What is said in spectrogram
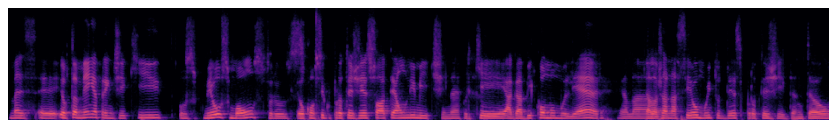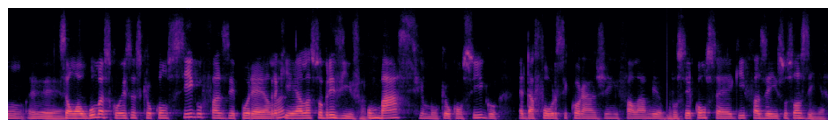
Mas é, eu também aprendi que os meus monstros eu consigo proteger só até um limite, né? Porque a Gabi, como mulher, ela, ela já nasceu muito desprotegida. Então, é, são algumas coisas que eu consigo fazer por ela para que ela sobreviva. O máximo que eu consigo é dar força e coragem e falar, meu, você consegue fazer isso sozinha.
